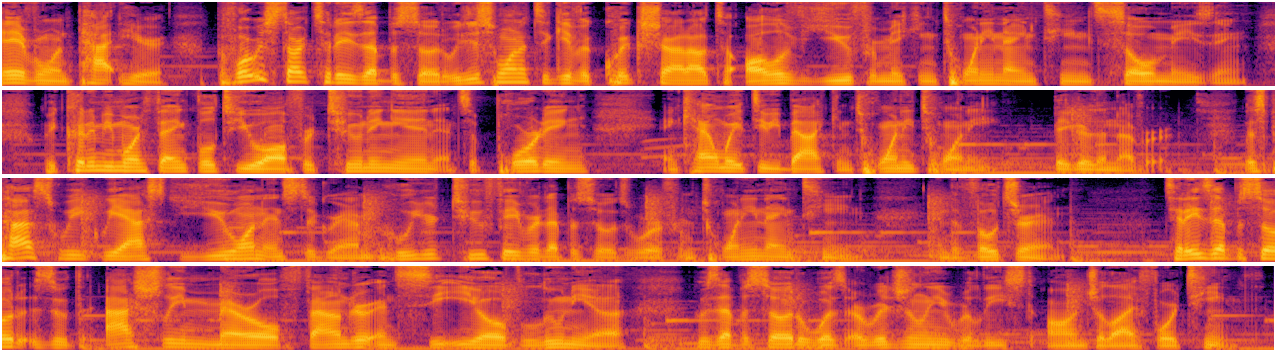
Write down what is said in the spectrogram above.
Hey everyone, Pat here. Before we start today's episode, we just wanted to give a quick shout out to all of you for making 2019 so amazing. We couldn't be more thankful to you all for tuning in and supporting, and can't wait to be back in 2020, bigger than ever. This past week, we asked you on Instagram who your two favorite episodes were from 2019, and the votes are in. Today's episode is with Ashley Merrill, founder and CEO of Lunya, whose episode was originally released on July 14th.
